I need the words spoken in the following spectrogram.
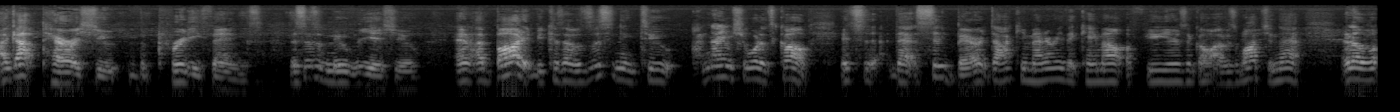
I got Parachute, The Pretty Things. This is a new reissue. And I bought it because I was listening to, I'm not even sure what it's called. It's that Syd Barrett documentary that came out a few years ago. I was watching that. And I,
